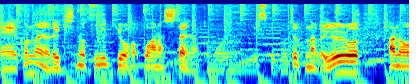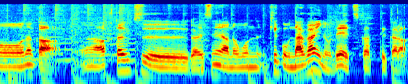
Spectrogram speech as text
えー、この前の歴史の続きをお話ししたいなと思うんですけどもちょっとなんかいろいろあのー、なんかアフターフィックスがですねあのもう結構長いので使ってから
